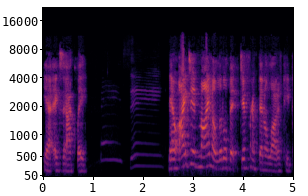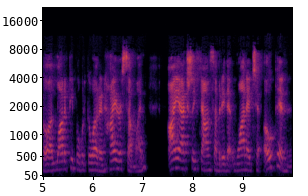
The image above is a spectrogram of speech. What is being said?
yeah, exactly. Amazing. Now, I did mine a little bit different than a lot of people. A lot of people would go out and hire someone. I actually found somebody that wanted to open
